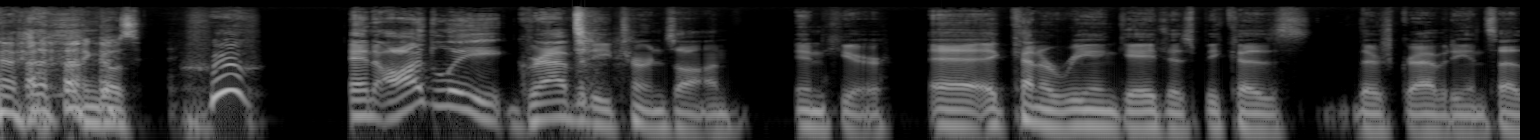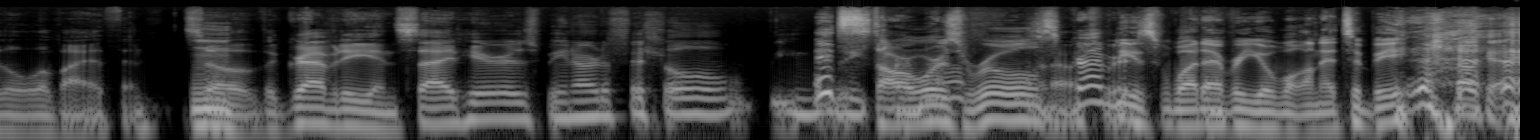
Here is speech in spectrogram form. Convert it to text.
and goes, whew. And oddly, gravity turns on in here. Uh, it kind of re-engages because there's gravity inside the Leviathan. So the gravity inside here is being artificial. being It's Star Wars off. rules. Know, Gravity is whatever you want it to be. okay.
